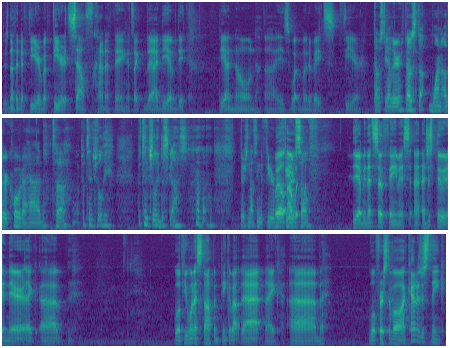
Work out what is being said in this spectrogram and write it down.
There's nothing to fear but fear itself kind of thing. It's like the idea of the the unknown uh, is what motivates fear That was the other. That was the one other quote I had to potentially, potentially discuss. There's nothing to fear Well, but fear would- itself. yeah i mean that's so famous i, I just threw it in there like uh, well if you want to stop and think about that like um, well first of all i kind of just think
